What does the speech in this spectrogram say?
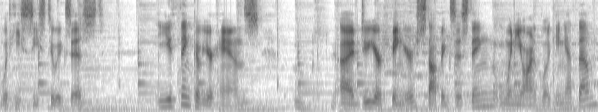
would he cease to exist? You think of your hands. Uh, do your fingers stop existing when you aren't looking at them?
